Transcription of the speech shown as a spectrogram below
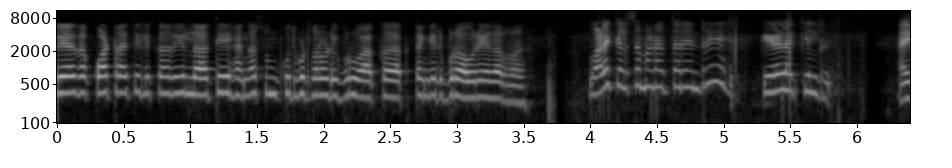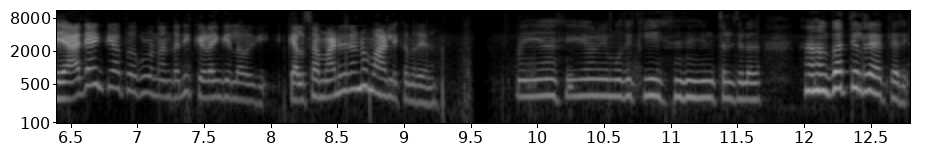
ಕೇಳಿದ್ರೆ ಕೊಟ್ರಾಯ್ತು ಇಲ್ಲಿ ಕರಿ ಇಲ್ಲ ಅತ್ತೆ ಹಂಗೆ ಸುಮ್ ಕೂತ್ಬಿಡ್ತಾರೆ ನೋಡಿ ಇಬ್ರು ಅಕ್ಕ ಅಕ್ಕ ತಂಗಿರಿಬ್ರು ಅವರೇ ಅದಾರ. ಒಳಗೆ ಕೆಲಸ ಮಾಡತ್ತಾರೇನ್ರಿ ಕೇಳಕ್ಕಿಲ್ರಿ. ಯಾವ್ದೇ ಕೇಳ್ತದ್ರು ನಂದನಿ ಕೇಳಂಗಿಲ್ಲ ಅವ್ರಿಗೆ. ಕೆಲಸ ಮಾಡಿದ್ರೇನು ಮಾಡ್ಲಿಕ್ಕಂದ್ರೇನು? ಅಯ್ಯ ಏನು ಮುದುಕಿ. ತಿಳಿದಿಲ್ಲ ಹಾಂ, ಗೊತ್ತಿಲ್ರಿ ಆಯ್ತಾರಿ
